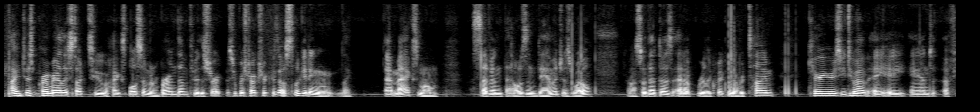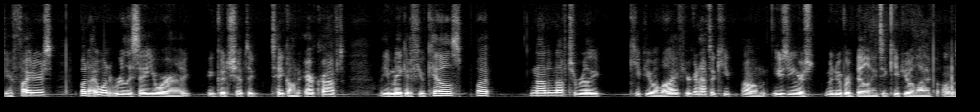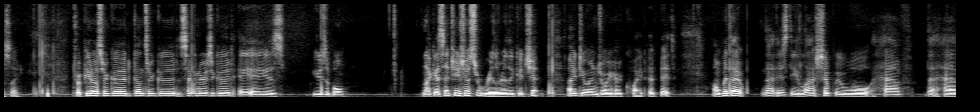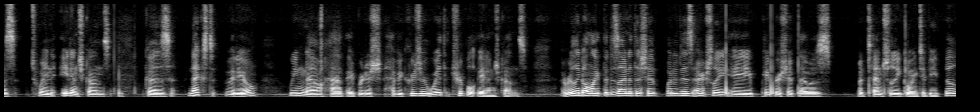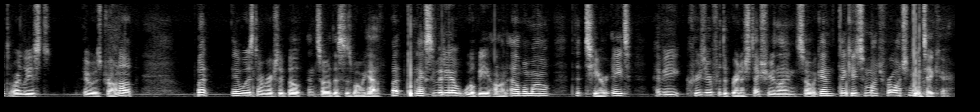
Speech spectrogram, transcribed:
I just primarily stuck to high explosive and burned them through the superstructure because I was still getting like at maximum 7,000 damage as well. Uh, so that does add up really quickly over time. Carriers, you do have AA and a few fighters, but I wouldn't really say you are a good ship to take on aircraft. You may get a few kills, but not enough to really keep you alive. You're going to have to keep um, using your maneuverability to keep you alive, honestly. Torpedoes are good, guns are good, secondaries are good, AA is usable. Like I said, she's just a really, really good ship. I do enjoy her quite a bit. Uh, with that, that is the last ship we will have that has twin 8-inch guns, because next video, we now have a British heavy cruiser with triple 8-inch guns. I really don't like the design of the ship, but it is actually a paper ship that was potentially going to be built, or at least it was drawn up, but it was never actually built, and so this is what we have. But next video will be on Albemarle, the Tier 8 heavy cruiser for the British tech tree line. So again, thank you so much for watching and take care.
